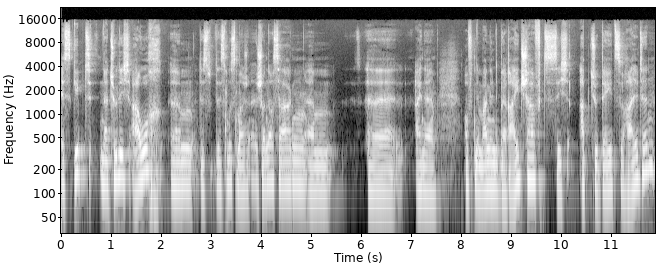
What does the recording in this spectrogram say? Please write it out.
es gibt natürlich auch, ähm, das, das muss man schon noch sagen, ähm, äh, eine oft eine mangelnde Bereitschaft, sich up-to-date zu halten.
